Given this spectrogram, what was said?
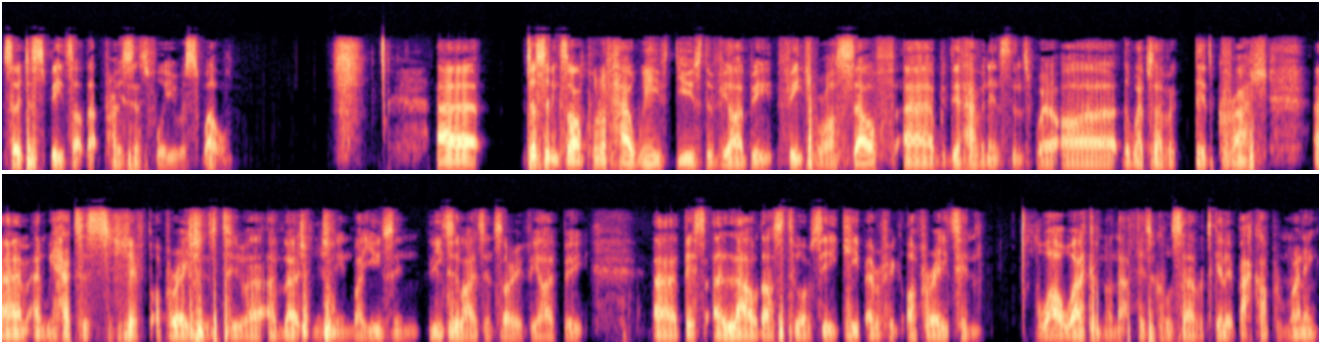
So it just speeds up that process for you as well. Uh, just an example of how we've used the VIB feature ourselves. Uh, we did have an instance where our, the web server did crash um, and we had to shift operations to a, a virtual machine by using utilizing sorry VIB. Uh, this allowed us to obviously keep everything operating while working on that physical server to get it back up and running.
